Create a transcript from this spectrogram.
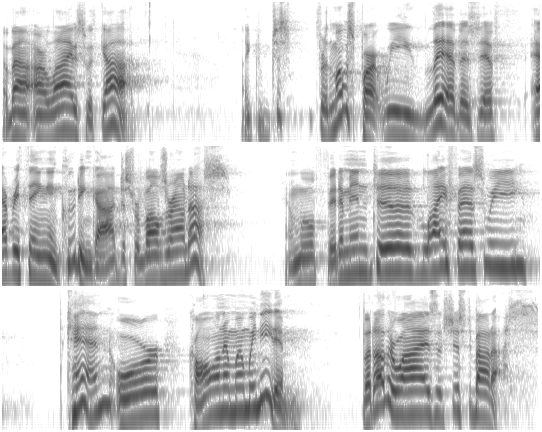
about our lives with God. Like, just for the most part, we live as if everything, including God, just revolves around us. And we'll fit him into life as we can or call on him when we need him. But otherwise, it's just about us.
